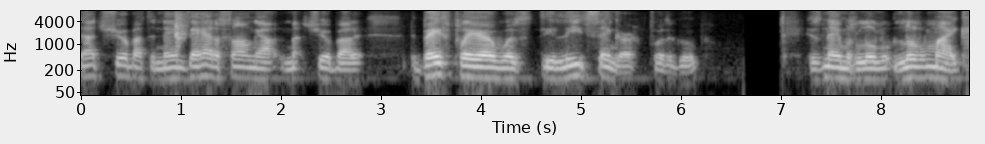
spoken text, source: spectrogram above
not sure about the name. They had a song out. I'm not sure about it. The bass player was the lead singer for the group. His name was Little, Little Mike.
